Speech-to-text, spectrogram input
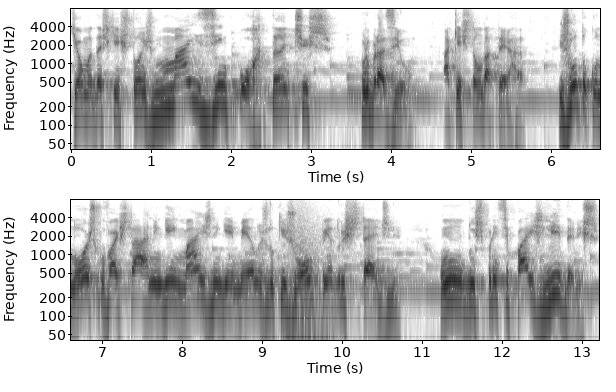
que é uma das questões mais importantes para o Brasil, a questão da terra. Junto conosco vai estar ninguém mais, ninguém menos do que João Pedro Stedley, um dos principais líderes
